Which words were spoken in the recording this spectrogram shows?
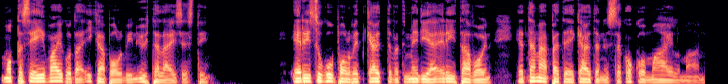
mutta se ei vaikuta ikäpolviin yhtäläisesti. Eri sukupolvet käyttävät mediaa eri tavoin, ja tämä pätee käytännössä koko maailmaan.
